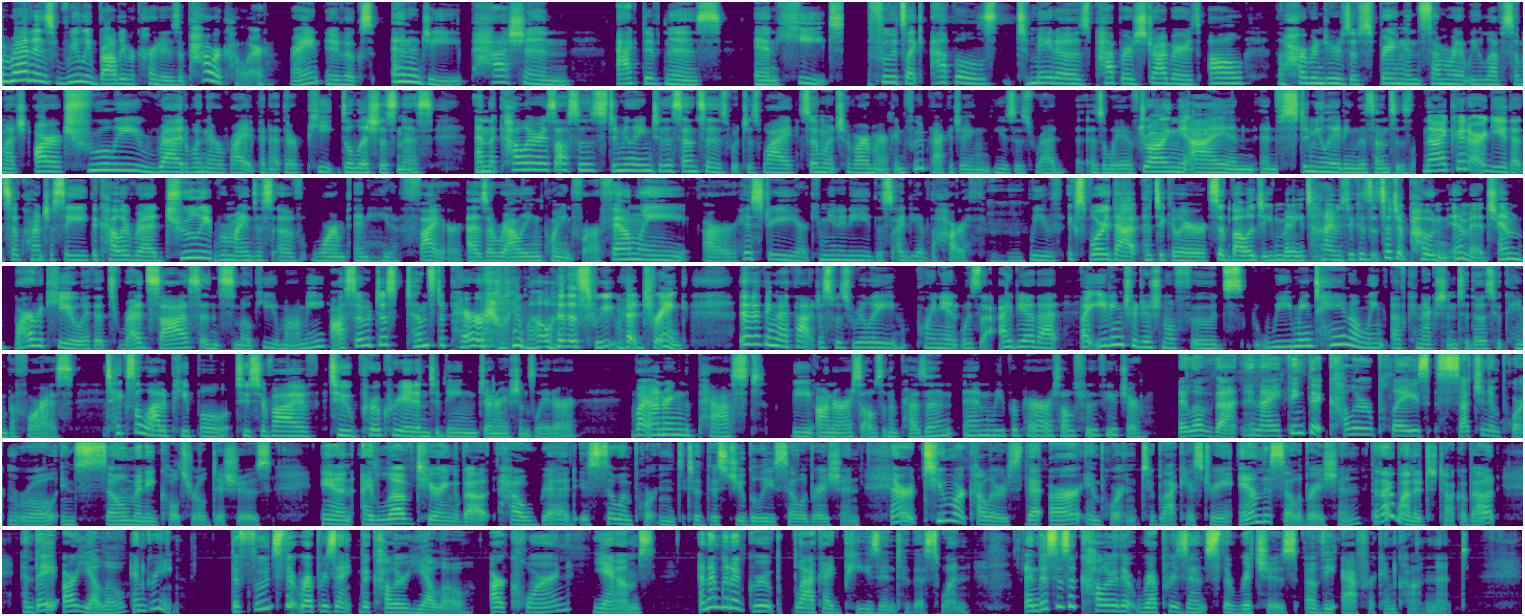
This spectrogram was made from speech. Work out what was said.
Red is really broadly regarded as a power color, right? It evokes energy, passion, activeness, and heat. Foods like apples, tomatoes, peppers, strawberries, all the harbingers of spring and summer that we love so much, are truly red when they're ripe and at their peak deliciousness. And the color is also stimulating to the senses, which is why so much of our American food packaging uses red as a way of drawing the eye and, and stimulating the senses. Now, I could argue that subconsciously the color red truly reminds us of warmth and heat of fire as a rallying point for our family, our history, our community, this idea of the hearth. Mm-hmm. We've explored that particular symbology many times because it's such a potent image. And barbecue with its red sauce and smoky umami also just tends to pair really well with a sweet red drink. The other thing I thought just was really poignant was the idea that by eating traditional foods, we maintain a link of connection to those who came before us. It takes a lot of people to survive, to procreate into being generations later. By honoring the past, we honor ourselves in the present and we prepare ourselves for the future. I love that. And I think that color plays such an important role in so many cultural dishes. And I loved hearing about how red is so important to this Jubilee celebration. There are two more colors that are important to Black history and this celebration that I wanted to talk about, and they are yellow and green. The foods that represent the color yellow are corn, yams, and I'm going to group black eyed peas into this one. And this is a color that represents the riches of the African continent.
